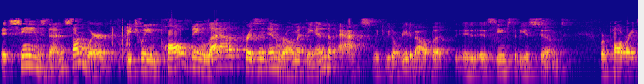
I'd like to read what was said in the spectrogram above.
It seems then, somewhere between Paul's being let out of prison in Rome at the end of Acts, which we don't read about, but it, seems to be assumed, where Paul writes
